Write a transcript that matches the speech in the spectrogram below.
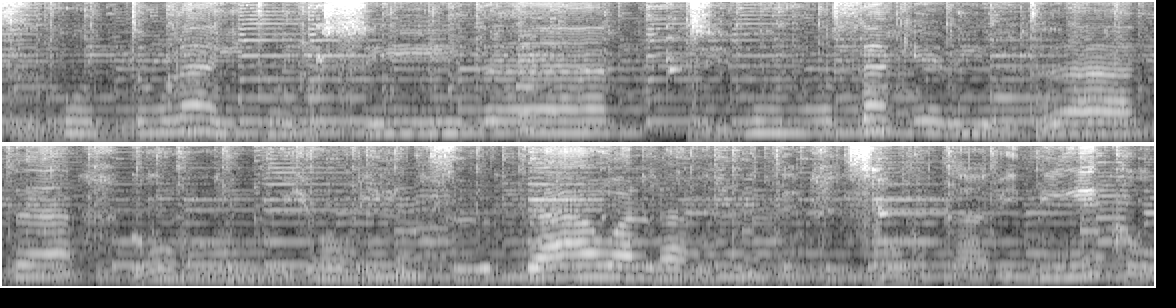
スポットライトをした自分の叫びをた思うように伝わらなくてその度にこぼれ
